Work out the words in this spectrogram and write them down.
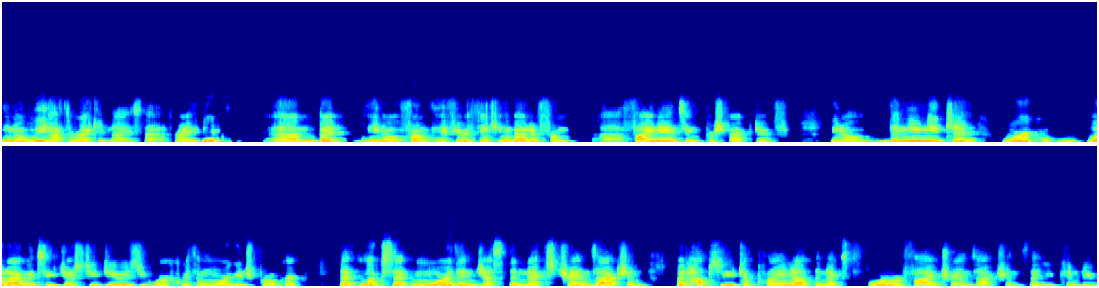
you know we have to recognize that, right? Yeah. Um, but you know, from if you're thinking about it from a financing perspective, you know, then you need to work what i would suggest you do is you work with a mortgage broker that looks at more than just the next transaction but helps you to plan out the next four or five transactions that you can do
